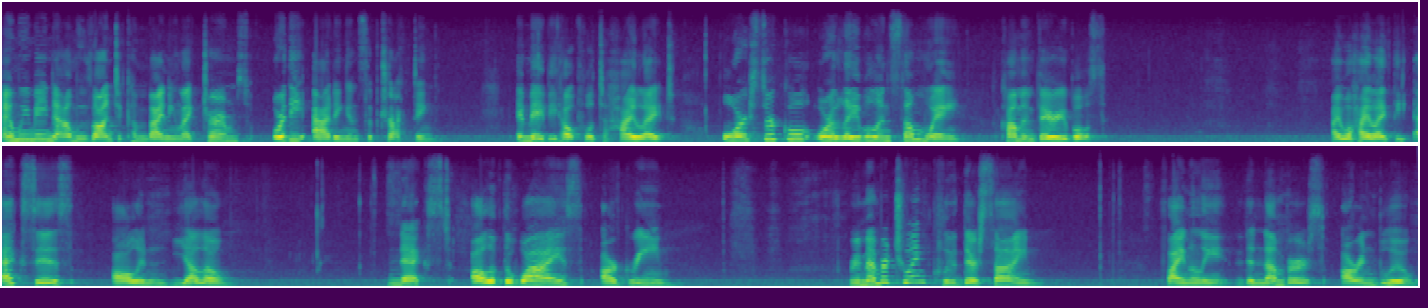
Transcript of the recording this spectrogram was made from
and we may now move on to combining like terms or the adding and subtracting. It may be helpful to highlight or circle or label in some way common variables. I will highlight the x's all in yellow. Next, all of the y's are green. Remember to include their sign. Finally, the numbers are in blue.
